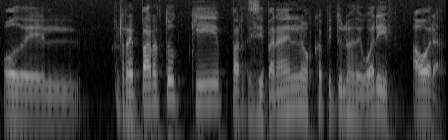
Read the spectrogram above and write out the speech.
o del reparto que participará en los capítulos de What If. Ahora,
